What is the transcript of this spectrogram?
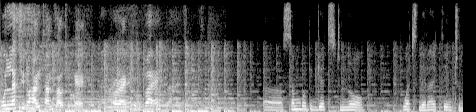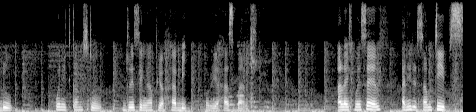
We'll let you know how it turns out, okay? All right, cool. Bye. Somebody gets to know what's the right thing to do when it comes to dressing up your hubby or your husband. Unlike myself, I needed some tips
